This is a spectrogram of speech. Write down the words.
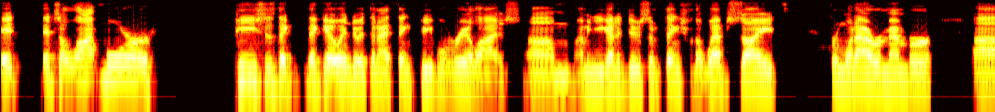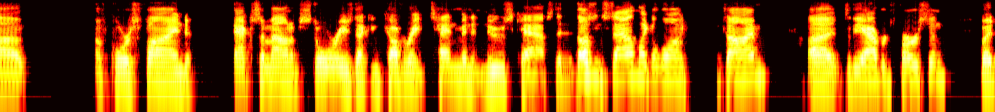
it it's a lot more pieces that, that go into it than I think people realize. Um, I mean, you got to do some things for the website, from what I remember. Uh, of course, find X amount of stories that can cover a 10 minute newscast. It doesn't sound like a long time uh, to the average person, but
